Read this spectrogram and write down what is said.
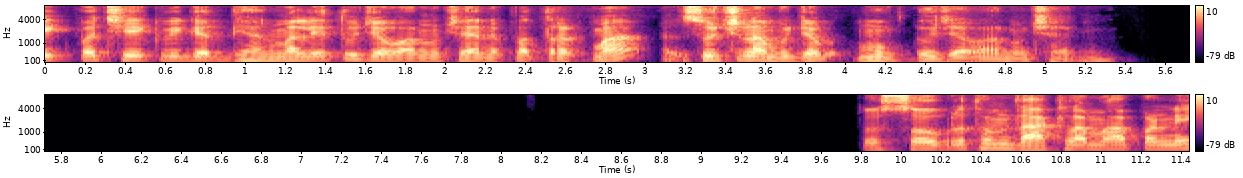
એક પછી એક વિગત ધ્યાનમાં લેતું જવાનું છે અને પત્રકમાં સૂચના મુજબ મૂકતું જવાનું છે. તો સૌપ્રથમ દાખલામાં આપણને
